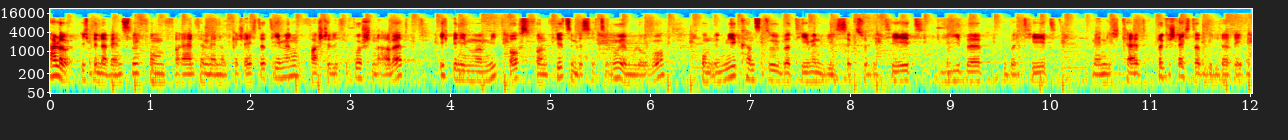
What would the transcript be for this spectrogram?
Hallo, ich bin der Wenzel vom Verein für Männer- und Geschlechterthemen, Fachstelle für Burschenarbeit. Ich bin immer mittwochs von 14 bis 16 Uhr im Logo und mit mir kannst du über Themen wie Sexualität, Liebe, Pubertät, Männlichkeit oder Geschlechterbilder reden.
